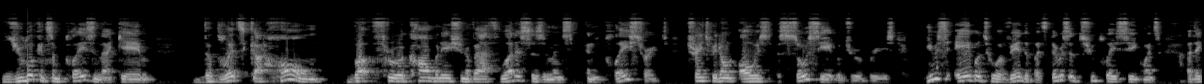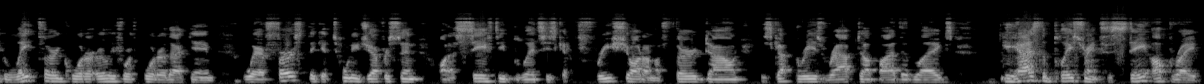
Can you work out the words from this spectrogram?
You look at some plays in that game, the blitz got home, but through a combination of athleticism and, and, play strength, traits we don't always associate with Drew Brees, he was able to evade the blitz. There was a two play sequence, I think late third quarter, early fourth quarter of that game, where first they get Tony Jefferson on a safety blitz. He's got a free shot on a third down. He's got Brees wrapped up by the legs. He has the play strength to stay upright,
